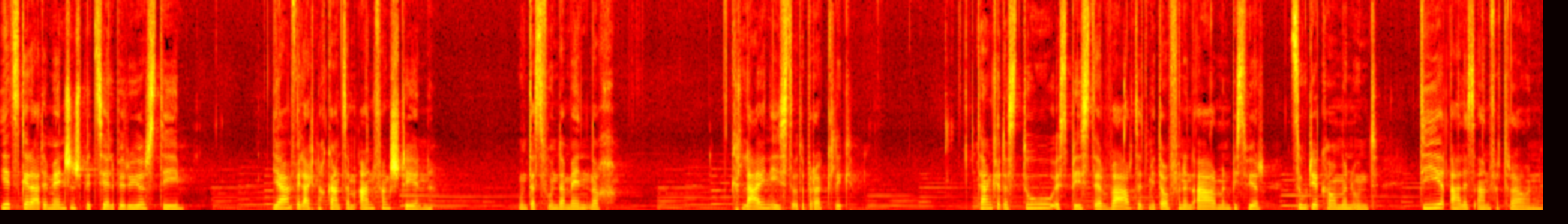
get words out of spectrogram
jetzt gerade Menschen speziell berührst, die ja vielleicht noch ganz am Anfang stehen und das Fundament noch klein ist oder bröcklig. Danke, dass du es bist, der wartet mit offenen Armen, bis wir zu dir kommen und dir alles anvertrauen.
